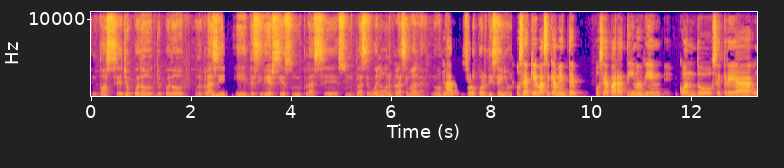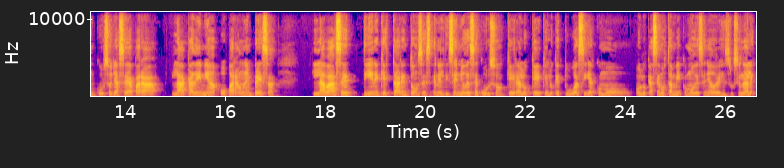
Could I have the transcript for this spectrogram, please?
entonces yo puedo, yo puedo una clase y decidir si es una clase, es una clase buena o una clase mala, ¿no? Claro. Solo por diseño. O sea que básicamente, o sea, para ti más bien, cuando se crea un curso, ya sea para la academia o para una empresa, la base tiene que estar entonces en el diseño de ese curso, que era lo que, es lo que tú hacías como, o lo que hacemos también como diseñadores instruccionales,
